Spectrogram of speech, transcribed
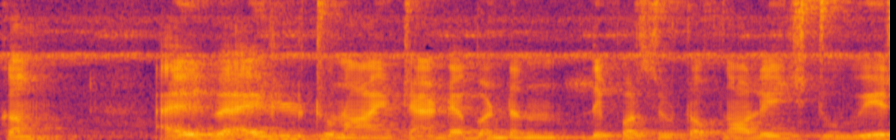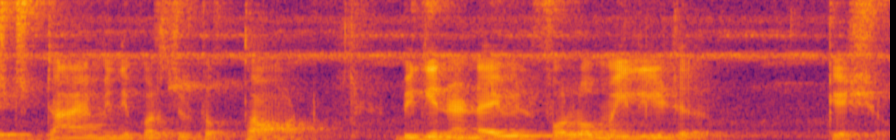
Come. I will be idle tonight and abandon the pursuit of knowledge to waste time in the pursuit of thought. Begin and I will follow my leader, Keshav.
